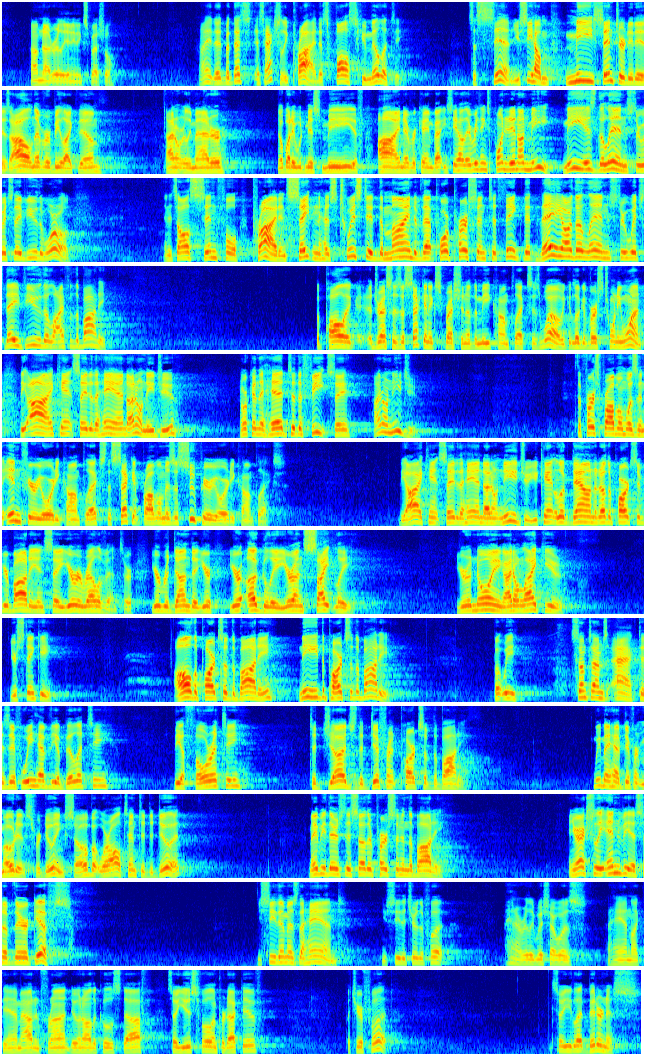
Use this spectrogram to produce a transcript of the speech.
I'm not really anything special. Right? But that's it's actually pride. That's false humility. It's a sin. You see how me centered it is. I'll never be like them. I don't really matter. Nobody would miss me if I never came back. You see how everything's pointed in on me. Me is the lens through which they view the world. And it's all sinful pride. And Satan has twisted the mind of that poor person to think that they are the lens through which they view the life of the body. But Paul addresses a second expression of the me complex as well. We could look at verse 21. The eye can't say to the hand, I don't need you. Nor can the head to the feet say, I don't need you. If the first problem was an inferiority complex, the second problem is a superiority complex. The eye can't say to the hand, I don't need you. You can't look down at other parts of your body and say, You're irrelevant, or you're redundant, you're, you're ugly, you're unsightly, you're annoying, I don't like you, you're stinky. All the parts of the body need the parts of the body. But we sometimes act as if we have the ability, the authority to judge the different parts of the body. We may have different motives for doing so, but we're all tempted to do it. Maybe there's this other person in the body, and you're actually envious of their gifts. You see them as the hand, you see that you're the foot. Man, I really wish I was a hand like them, out in front, doing all the cool stuff, so useful and productive. But you're a foot. So you let bitterness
